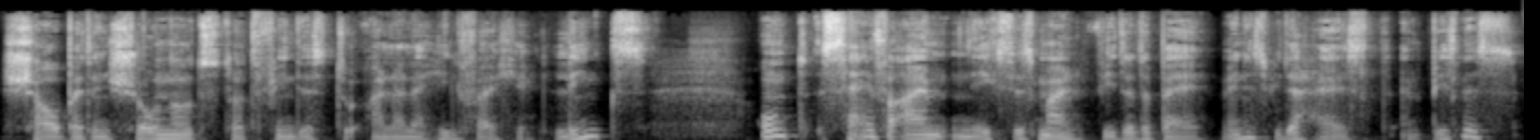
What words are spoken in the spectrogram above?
Schau bei den Show Notes, dort findest du allerlei hilfreiche Links. Und sei vor allem nächstes Mal wieder dabei, wenn es wieder heißt, ein Business,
